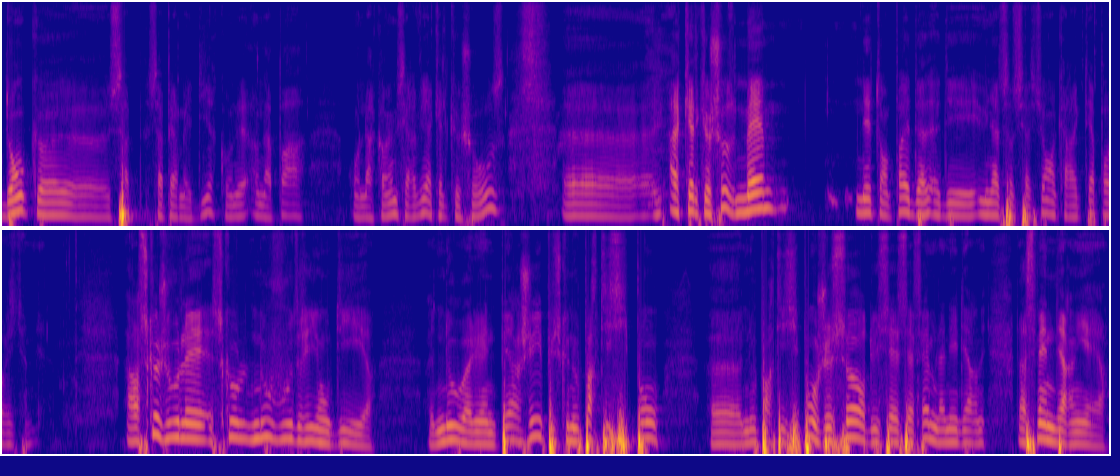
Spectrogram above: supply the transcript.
Donc, euh, ça, permet de dire qu'on n'a pas, on a quand même servi à quelque chose, euh, à quelque chose même n'étant pas une association à caractère professionnel. Alors, ce que je voulais, ce que nous voudrions dire nous, à l'UNPRG, puisque nous participons, euh, nous participons, je sors du CSFM dernière, la semaine dernière.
